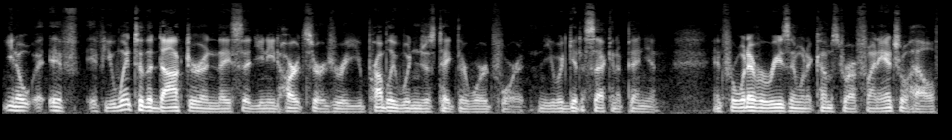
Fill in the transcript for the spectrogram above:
You know if if you went to the doctor and they said you need heart surgery you probably wouldn't just take their word for it. You would get a second opinion. And for whatever reason when it comes to our financial health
